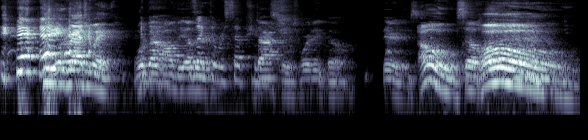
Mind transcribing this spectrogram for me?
Mister. he didn't graduate What about all the It's other like the reception. doctors? Where did it go? There it is. oh So- oh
